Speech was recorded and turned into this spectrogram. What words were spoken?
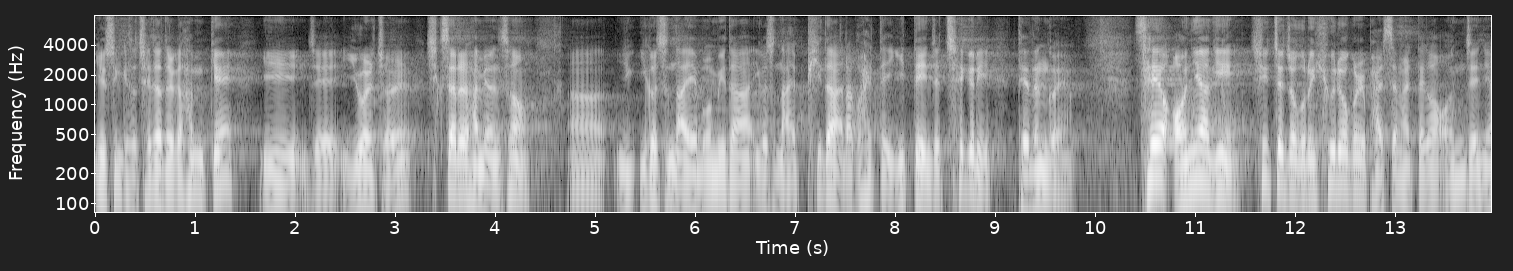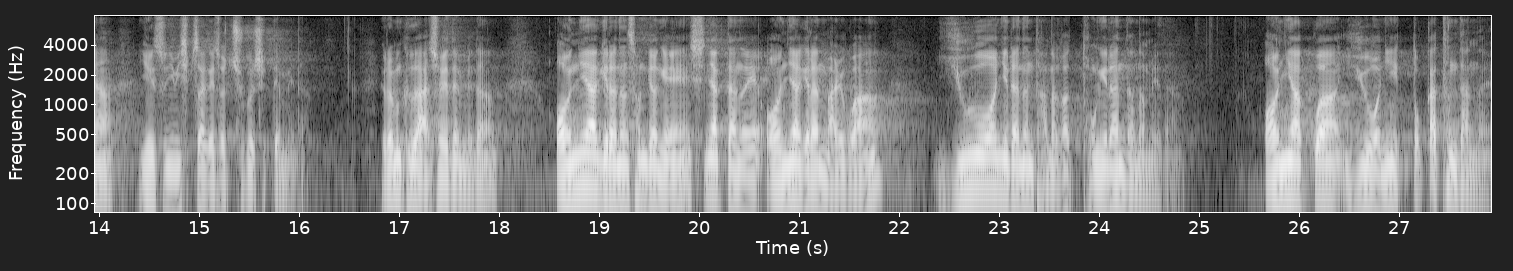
예수님께서 제자들과 함께 이 이제 2월절 식사를 하면서 어, 이, 것은 나의 몸이다, 이것은 나의 피다라고 할 때 이때 이제 체결이 되는 거예요. 새 언약이 실제적으로 효력을 발생할 때가 언제냐? 예수님이 십자가에서 죽으실 때입니다. 여러분 그거 아셔야 됩니다. 언약이라는 성경의 신약 단어의 언약이라는 말과 유언이라는 단어가 동일한 단어입니다. 언약과 유언이 똑같은 단어예요.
